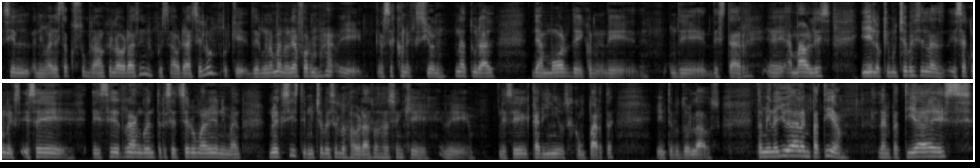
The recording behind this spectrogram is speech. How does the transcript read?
si el animal está acostumbrado a que lo abracen, pues abrácelo, porque de alguna manera forma eh, esa conexión natural de amor, de, de, de, de estar eh, amables y de lo que muchas veces esa ese, ese rango entre ser, humano y animal no existe. Muchas veces los abrazos hacen que eh, ese cariño se comparta entre los dos lados. También ayuda a la empatía. La empatía es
